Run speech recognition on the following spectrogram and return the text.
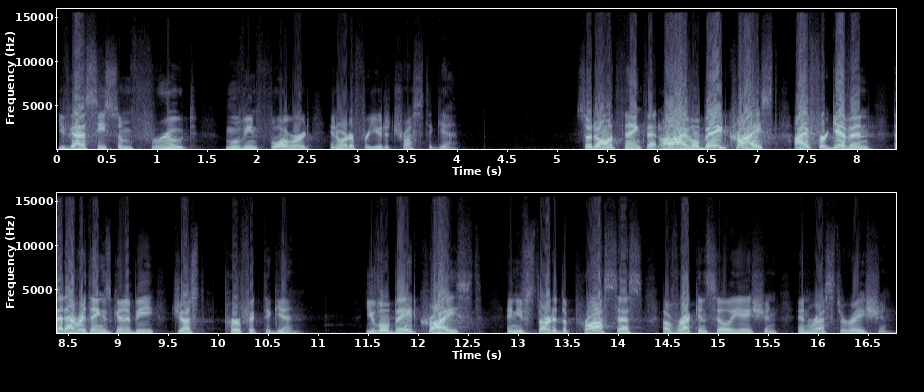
You've got to see some fruit moving forward in order for you to trust again. So don't think that, oh, I've obeyed Christ, I've forgiven, that everything's going to be just perfect again. You've obeyed Christ, and you've started the process of reconciliation and restoration.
